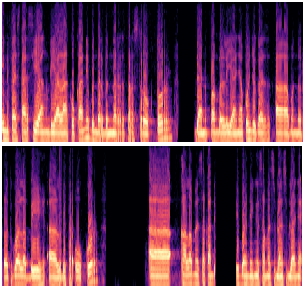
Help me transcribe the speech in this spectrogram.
investasi yang dia lakukan ini benar-benar terstruktur dan pembeliannya pun juga eh, menurut gue lebih eh, lebih terukur. Eh, kalau misalkan dibandingin sama 99-nya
